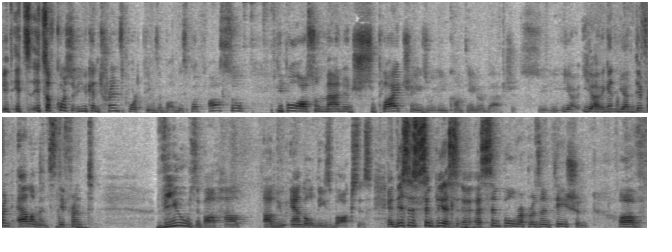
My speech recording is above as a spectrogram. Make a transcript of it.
it, it's it's of course you can transport things about this but also people also manage supply chains in container batches yeah, yeah again you have different elements different views about how how do you handle these boxes? And this is simply a, a simple representation of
